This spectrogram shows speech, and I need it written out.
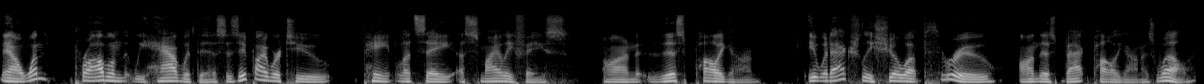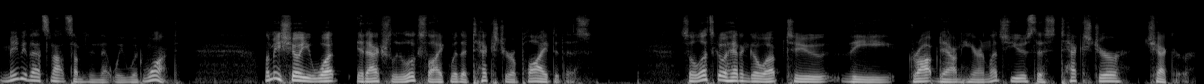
Now one problem that we have with this is if I were to paint, let's say, a smiley face on this polygon, it would actually show up through on this back polygon as well. Maybe that's not something that we would want. Let me show you what it actually looks like with a texture applied to this. So let's go ahead and go up to the drop down here and let's use this texture checker.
